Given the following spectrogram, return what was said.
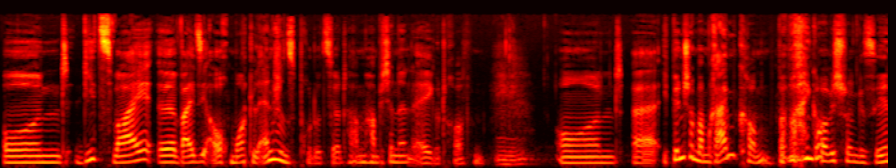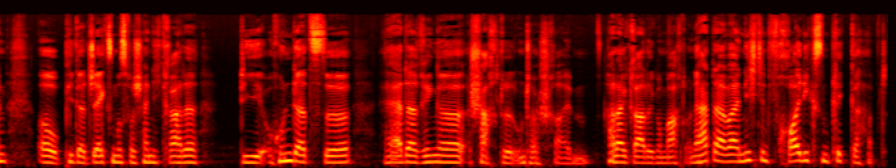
und die zwei, äh, weil sie auch Mortal Engines produziert haben, habe ich in L.A. getroffen. Und äh, ich bin schon beim Reinkommen. Beim Reinkommen habe ich schon gesehen, oh, Peter Jackson muss wahrscheinlich gerade die hundertste Herr der Ringe Schachtel unterschreiben. Hat er gerade gemacht. Und er hat dabei nicht den freudigsten Blick gehabt.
